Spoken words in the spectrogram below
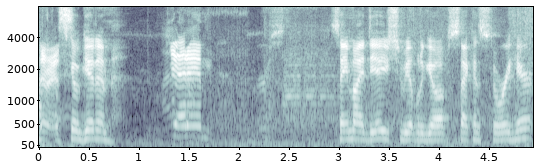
There let's go get him. Get him. Same idea. You should be able to go up second story here.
